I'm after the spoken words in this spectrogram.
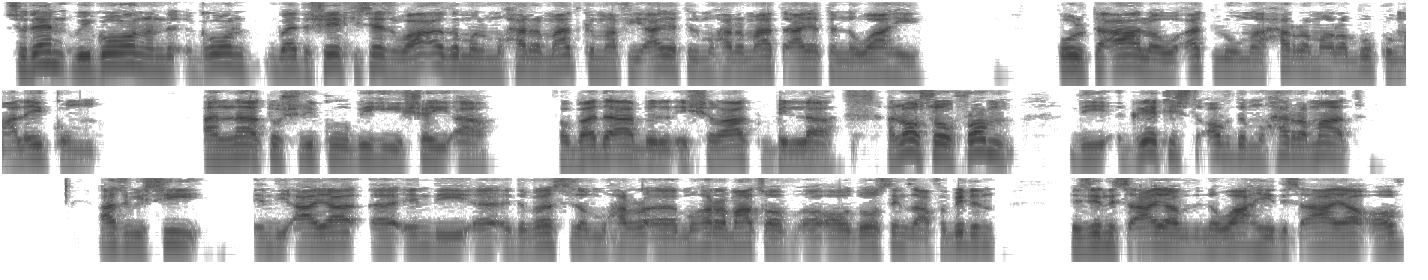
So then we go on and go on where the Shaykh he says, وَأَعْظَمُ الْمُحَرَّمَاتِ كَمَا فِي آيَةِ الْمُحَرَّمَاتِ آيَةَ النَّوَاهِي قل تعالوا أتل ما حرم ربكم عليكم أن لا تشركوا به شيئا فبدأ بالإشراك بالله and also from the greatest of the muharramat as we see in the ayah uh, in the uh, the verses of muhar- uh, muharramat of uh, or those things are forbidden is in this ayah of the nawahi this ayah of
